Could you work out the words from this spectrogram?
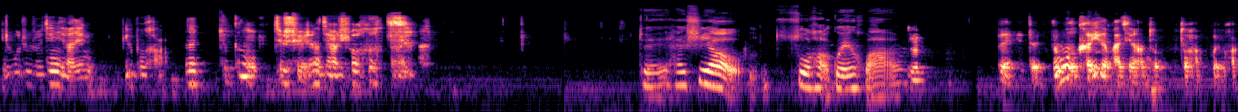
如果这时候经济条件又不好，那就更就雪上加霜。对，还是要做好规划。对对，如果可以的话，尽量做做好规划。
